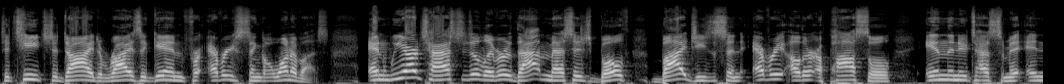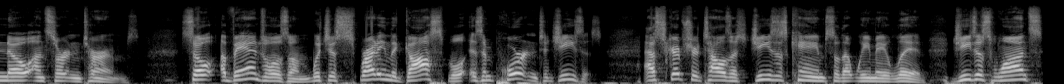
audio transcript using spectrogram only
to teach, to die, to rise again for every single one of us. And we are tasked to deliver that message both by Jesus and every other apostle in the New Testament in no uncertain terms. So, evangelism, which is spreading the gospel, is important to Jesus. As scripture tells us, Jesus came so that we may live. Jesus wants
